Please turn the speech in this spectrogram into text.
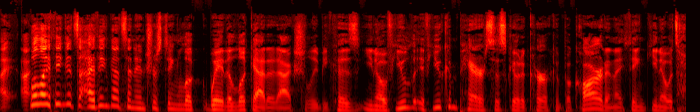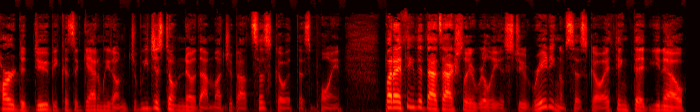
I, I Well, I think it's I think that's an interesting look way to look at it actually because you know if you if you compare Sisko to Kirk and Picard and I think you know it's hard to do because again we don't we just don't know that much about Sisko at this point. But I think that that's actually a really astute reading of Sisko. I think that you know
